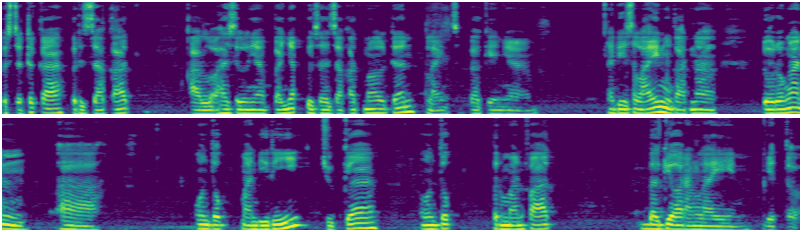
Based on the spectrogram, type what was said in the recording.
bersedekah, berzakat, kalau hasilnya banyak bisa zakat mal dan lain sebagainya. Jadi selain karena dorongan uh, untuk mandiri juga untuk bermanfaat bagi orang lain gitu.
